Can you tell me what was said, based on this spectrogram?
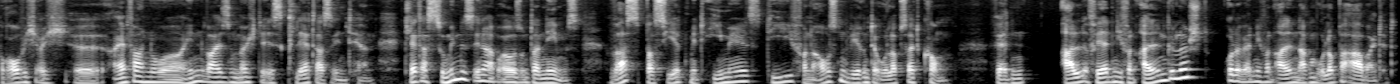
Worauf ich euch äh, einfach nur hinweisen möchte, ist, klärt das intern. Klärt das zumindest innerhalb eures Unternehmens. Was passiert mit E-Mails, die von außen während der Urlaubszeit kommen? Werden, alle, werden die von allen gelöscht oder werden die von allen nach dem Urlaub bearbeitet?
